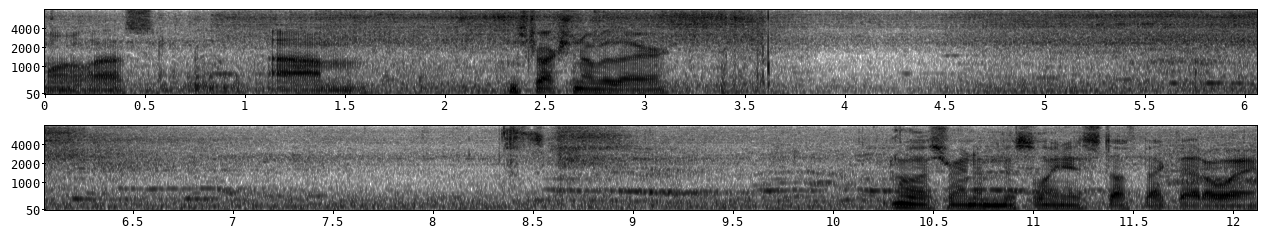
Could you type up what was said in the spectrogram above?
more or less. Um, construction over there. Oh, that's random miscellaneous stuff back that way.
